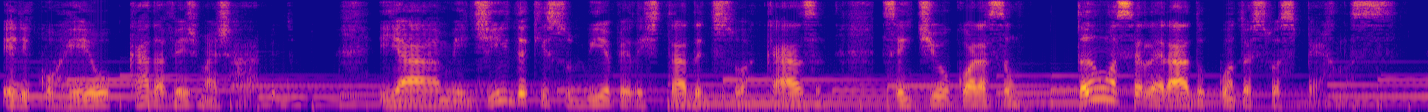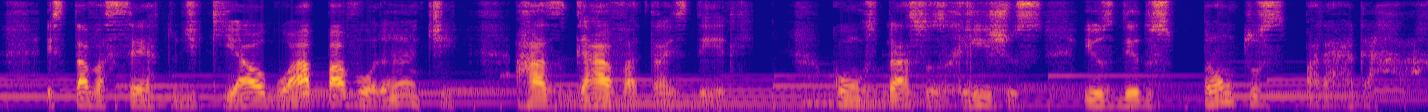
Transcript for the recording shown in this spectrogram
Ele correu cada vez mais rápido, e à medida que subia pela estrada de sua casa, sentiu o coração tão acelerado quanto as suas pernas. Estava certo de que algo apavorante rasgava atrás dele, com os braços rijos e os dedos prontos para agarrar.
